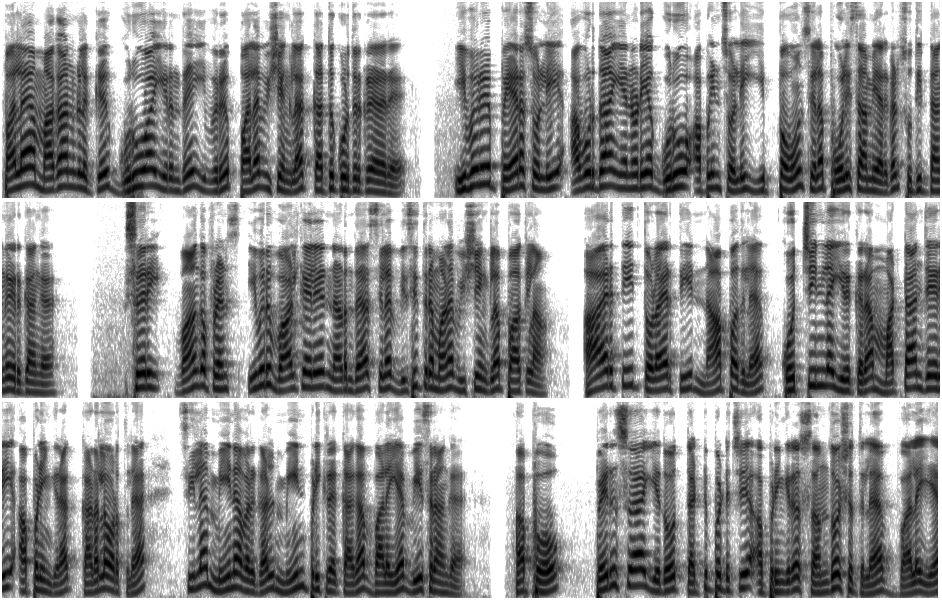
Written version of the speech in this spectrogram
பல மகான்களுக்கு குருவாக இருந்து இவர் பல விஷயங்களை கற்றுக் கொடுத்துருக்கிறாரு. இவர் பேரை சொல்லி அவர் தான் என்னுடைய குரு அப்படின்னு சொல்லி இப்போவும் சில போலிசாமியார்கள் சுற்றிட்டாங்க இருக்காங்க. சரி வாங்க ஃப்ரெண்ட்ஸ் இவர் வாழ்க்கையிலே நடந்த சில விசித்திரமான விஷயங்களை பார்க்கலாம். ஆயிரத்தி தொள்ளாயிரத்தி நாற்பதில் கொச்சினில் இருக்கிற மட்டாஞ்சேரி அப்படிங்கிற கடலோரத்தில் சில மீனவர்கள் மீன் பிடிக்கிறதுக்காக வலையை வீசுகிறாங்க அப்போது பெருசாக ஏதோ தட்டுப்பட்டுச்சு அப்படிங்கிற சந்தோஷத்தில் வலையை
